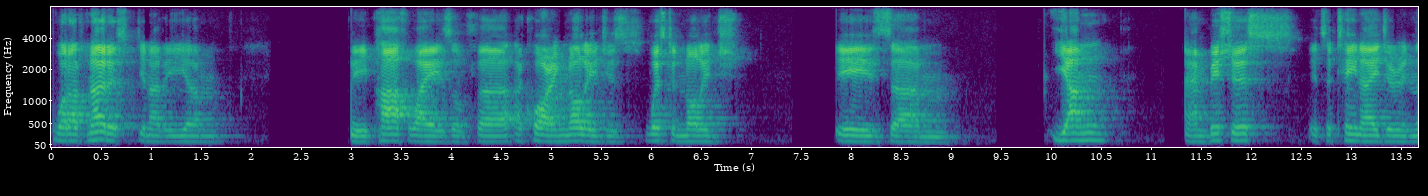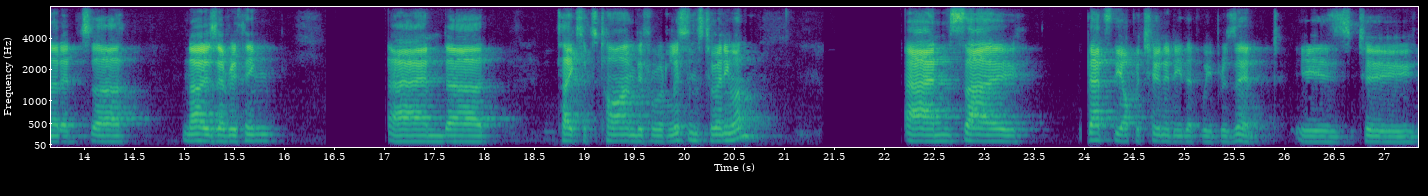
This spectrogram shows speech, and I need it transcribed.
what I've noticed, you know, the um, the pathways of uh, acquiring knowledge is Western knowledge is um, young, ambitious. It's a teenager in that it uh, knows everything and uh, takes its time before it listens to anyone. And so that's the opportunity that we present is to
